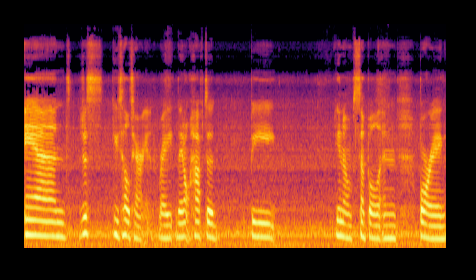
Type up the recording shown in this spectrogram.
and just utilitarian, right? They don't have to be, you know, simple and boring,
